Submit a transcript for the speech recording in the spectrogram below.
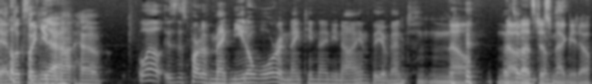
yeah, it looks like you Yeah. do not have. Well, is this part of Magneto War in 1999, the event? no, no, what that's I'm- just I'm Magneto.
